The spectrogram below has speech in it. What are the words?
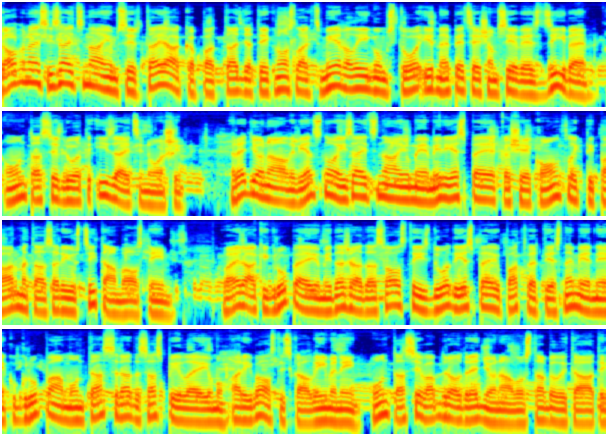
Galvenais izaicinājums ir tajā, ka pat tad, ja tiek noslēgts miera līgums, to ir nepieciešams ieviest dzīvē, un tas ir ļoti izaicinoši. Reģionāli viens no izaicinājumiem ir iespēja, ka šie konflikti pārmetās arī uz citām valstīm. Vairāki grupējumi dažādās valstīs dod iespēju patvērties nemiernieku grupām, un tas rada saspīlējumu arī valstiskā līmenī, un tas jau apdraud reģionālo stabilitāti.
